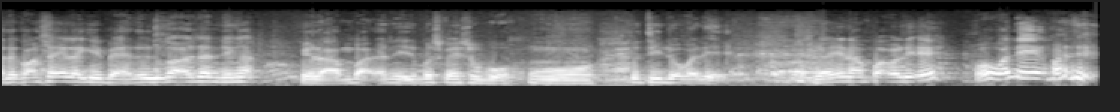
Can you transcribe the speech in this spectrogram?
ada kawan saya lagi best. Dia juga azan dia ingat Eh lambat lah ni Dia pun sampai subuh. Oh, Tu tidur balik. Saya nampak balik Eh Oh balik Balik.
